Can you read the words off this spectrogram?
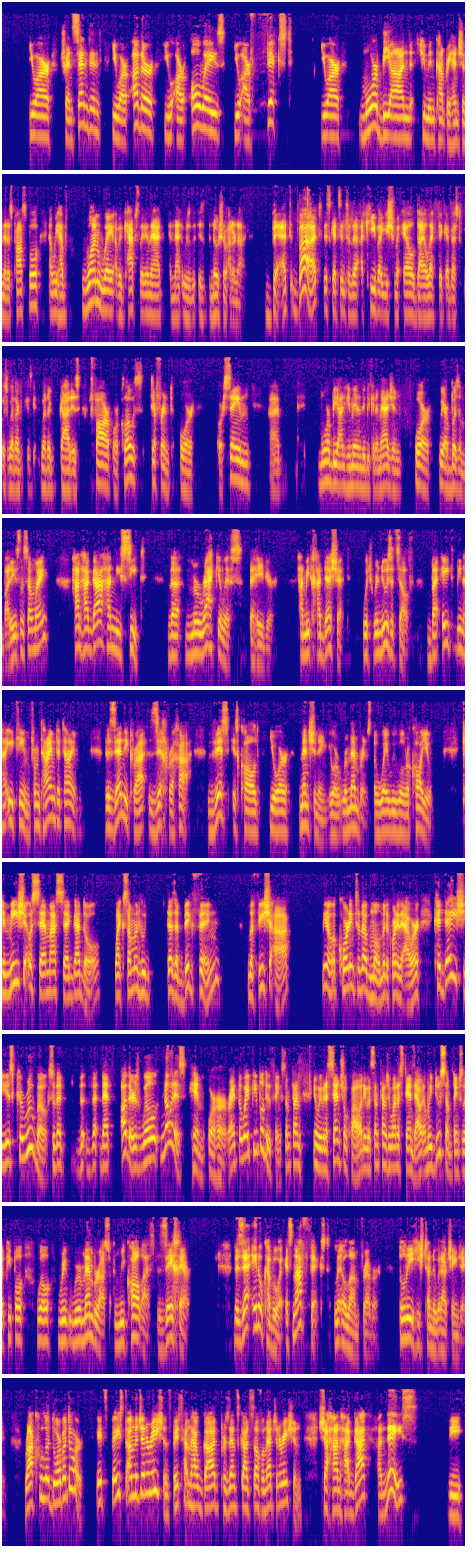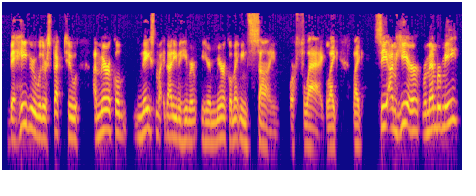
You are transcendent, you are other, you are always, you are fixed, you are more beyond human comprehension than is possible. And we have one way of encapsulating that, and that was, is the notion of Adonai. Bet, but this gets into the Akiva Yishmael dialectic as was whether whether God is far or close, different or or same, uh, more beyond humanity we can imagine, or we are bosom buddies in some way. Hanhaga hanisit, the miraculous behavior, hamit chadeshet, which renews itself, ba'et bin ha'itim, from time to time. The zenikra zichracha. This is called your mentioning, your remembrance, the way we will recall you. Kemisha oseh gadol, like someone who does a big thing, lefisha you know, according to the moment, according to the hour, kadeshi is karubo, so that that, that others will notice him or her, right? The way people do things. Sometimes, you know, we have an essential quality, but sometimes we want to stand out and we do something so that people will re- remember us and recall us. Zecher. It's not fixed, le'olam, forever. Bli hishtanu, without changing. Rakula dor vador. It's based on the generations, based on how God presents God's self in that generation. Shahan hagat hanes, the behavior with respect to a miracle, nace might not even hear, miracle, might mean sign or flag. Like, like, see, I'm here. Remember me?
